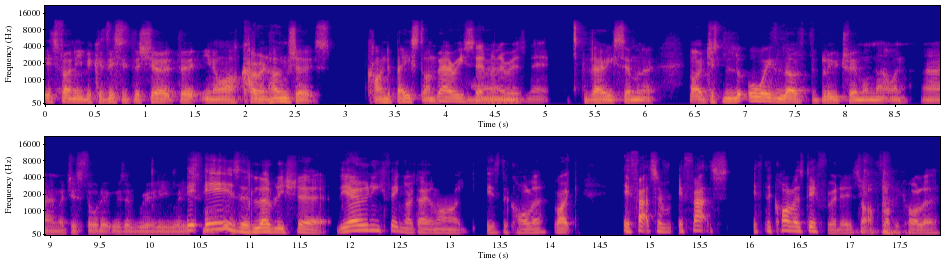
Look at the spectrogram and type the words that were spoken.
it's funny because this is the shirt that, you know, our current home shirt's kind of based on. Very similar, um, isn't it? Very similar. But I just l- always loved the blue trim on that one. Um, I just thought it was a really, really. It is a lovely shirt. The only thing I don't like is the collar. Like, if that's a, if that's if the collar's different, it's not a floppy collar.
